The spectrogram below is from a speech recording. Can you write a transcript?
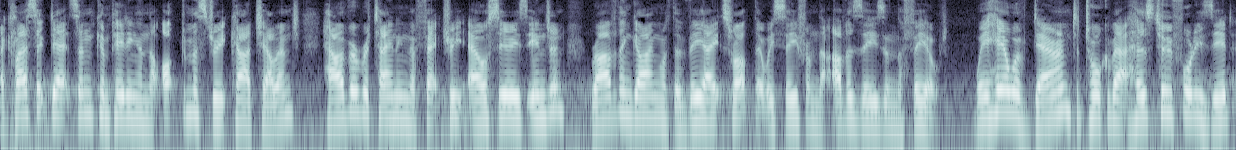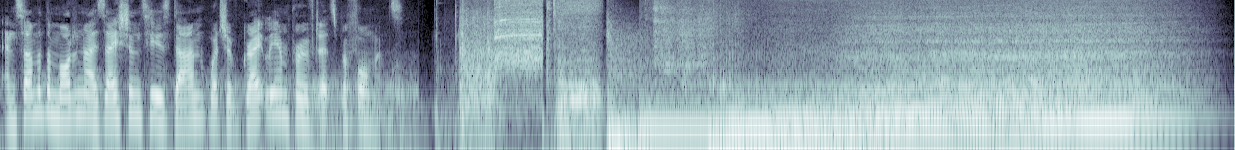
A classic Datsun competing in the Optima Street Car Challenge, however, retaining the factory L Series engine rather than going with the V8 swap that we see from the other Zs in the field. We're here with Darren to talk about his 240Z and some of the modernizations he has done which have greatly improved its performance.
